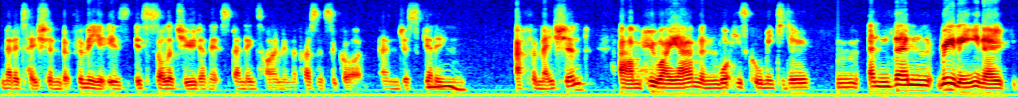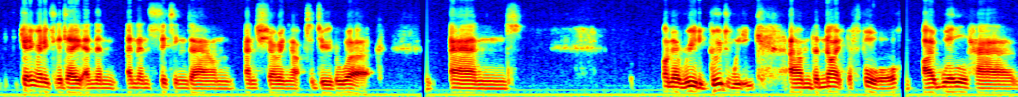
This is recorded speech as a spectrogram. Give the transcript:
meditation, but for me, it is it's solitude and it's spending time in the presence of God and just getting mm. affirmation, um, who I am and what He's called me to do. Um, and then really, you know, getting ready for the day and then and then sitting down and showing up to do the work. And on a really good week, um, the night before, I will have.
